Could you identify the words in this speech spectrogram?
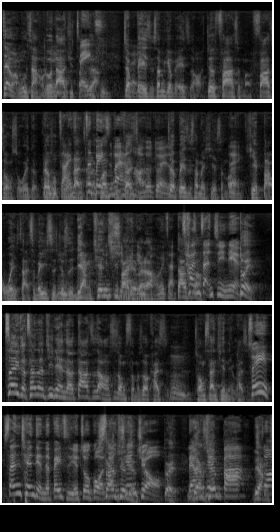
在网络上，如果大家去找一下，叫杯子，上面叫杯子哦，就是发什么发这种所谓的，不要说国难财，这杯子卖很好，对了。这杯子上面写什么？写保卫战，什么意思？就是两千七百年保卫战，参战纪念。对，这个参战纪念呢，大家知道是从什么时候开始的？嗯，从三千年开始。所以三千点的杯子也做过，三千九，对，两千八，两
